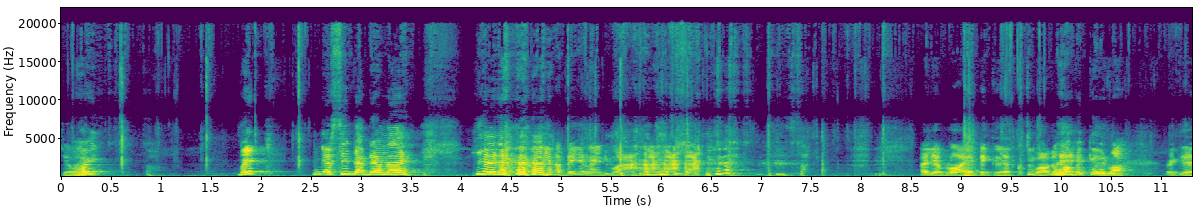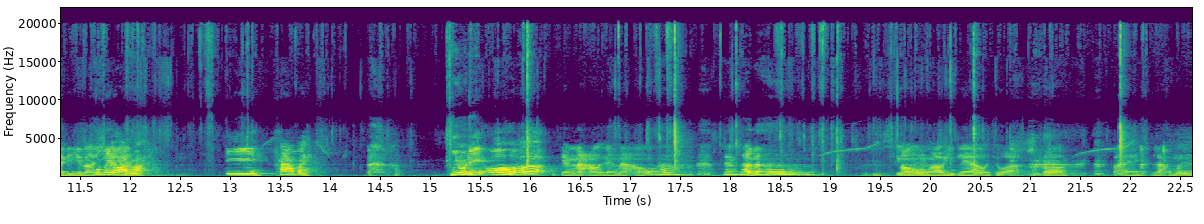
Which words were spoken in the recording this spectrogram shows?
เจอไหมเฮ้ยเบกมึงแอดซิดแบบเดิมเลยเฮียอะไรเนี่ยพี่ขับได้ยังไงดีกว่า อะเรียบร้อยไปเกิดคุณบอกเลยเราไปเกิดว่ะไปเกิดดีแล้วก็ไม่รอดว่ะ ตีข้างไป หิวดิ โอ้โหเสียงหนาวเสียงหนาวเสียงสั่นนะเอาเอาอีกแล้วจั่วพอไปหลังมือ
